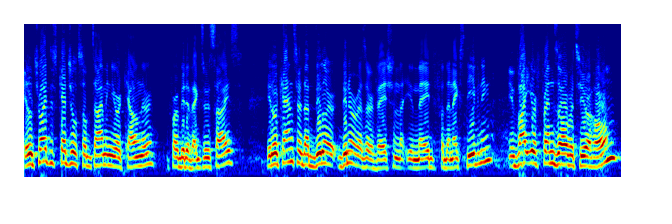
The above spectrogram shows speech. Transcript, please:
it'll try to schedule some time in your calendar for a bit of exercise. It'll cancel that dinner, dinner reservation that you made for the next evening, invite your friends over to your home,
